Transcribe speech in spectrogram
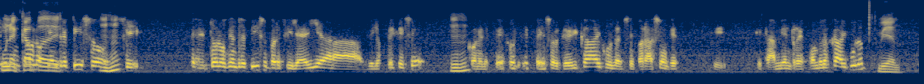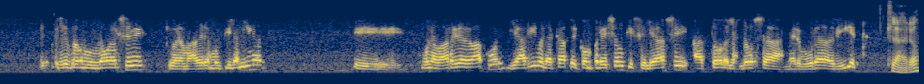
una capa de... Entrepiso, sí, eh, todo lo que entre piso, perfilaría de los PGC, con el espejo, el espesor que el cálculo, la separación que, que, también responde a los cálculos. Bien. Después lleva un OSB, que es una madera multilaminar, eh, una barrera de vapor y arriba la capa de compresión que se le hace a todas las losas merburadas de vigueta. Claro.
